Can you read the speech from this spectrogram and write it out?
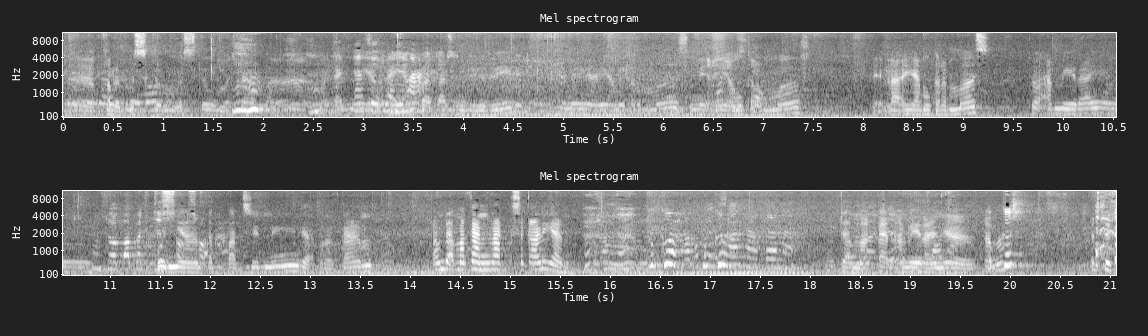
Nah, kremes, kremes tuh, masya Allah. Makanya yang ayam bakar sendiri. Ini ayam kremes, ini ayam kremes. Inilah ayam kremes. Itu Amira yang punya tempat sini nggak makan. Kamu nggak makan lak sekalian? Bukan, bukan. Udah makan Amiranya. Apa? Pedes.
